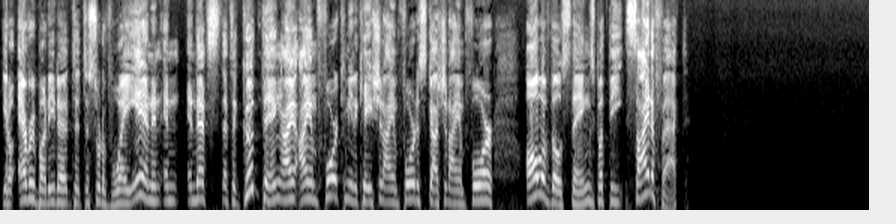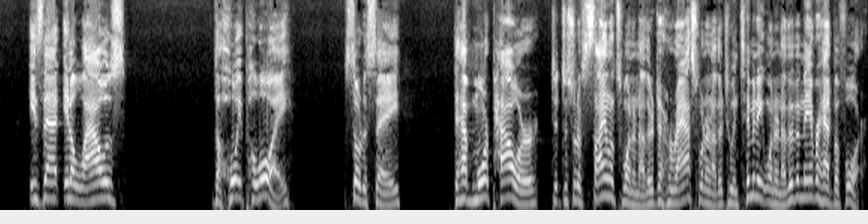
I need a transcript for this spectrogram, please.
you know, everybody to, to, to sort of weigh in. And, and, and that's, that's a good thing. I, I am for communication. I am for discussion. I am for all of those things. But the side effect is that it allows the hoi polloi, so to say, to have more power to, to sort of silence one another, to harass one another, to intimidate one another than they ever had before.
